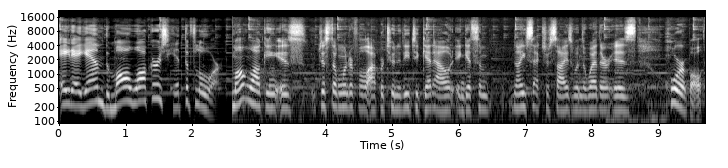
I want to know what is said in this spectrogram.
8 a.m., the mall walkers hit the floor. Mall walking is just a wonderful opportunity to get out and get some nice exercise when the weather is horrible.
